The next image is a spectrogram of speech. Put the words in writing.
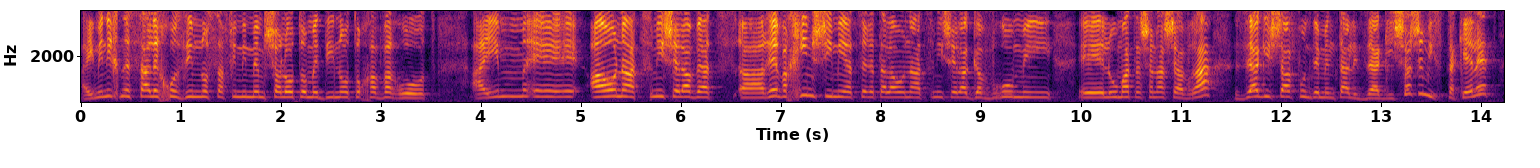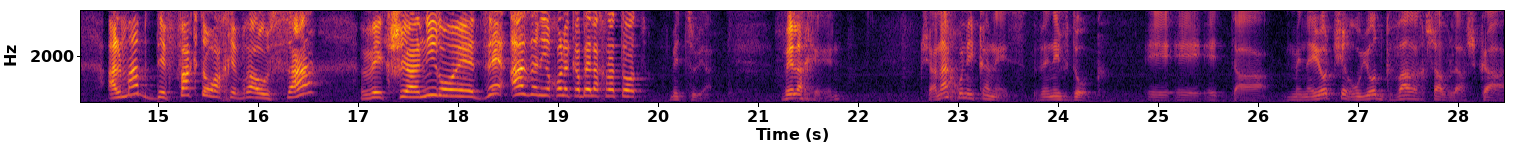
האם היא נכנסה לחוזים נוספים עם ממשלות או מדינות או חברות, האם אה, ההון העצמי שלה והרווחים שהיא מייצרת על ההון העצמי שלה גברו מ, אה, לעומת השנה שעברה, זה הגישה הפונדמנטלית, זה הגישה שמסתכלת על מה דה פקטו החברה עושה, וכשאני רואה את זה, אז אני יכול לקבל החלטות. מצוין. ולכן, כשאנחנו ניכנס ונבדוק אה, אה, את המניות שראויות כבר עכשיו להשקעה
